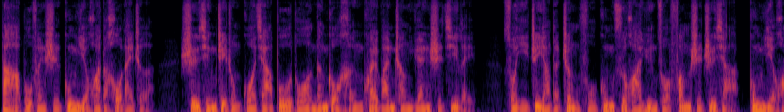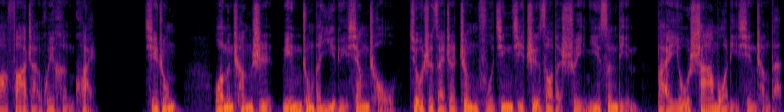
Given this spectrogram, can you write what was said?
大部分是工业化的后来者，实行这种国家剥夺能够很快完成原始积累，所以这样的政府公司化运作方式之下，工业化发展会很快。其中。我们城市民众的一缕乡愁，就是在这政府经济制造的水泥森林、柏油沙漠里形成的。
